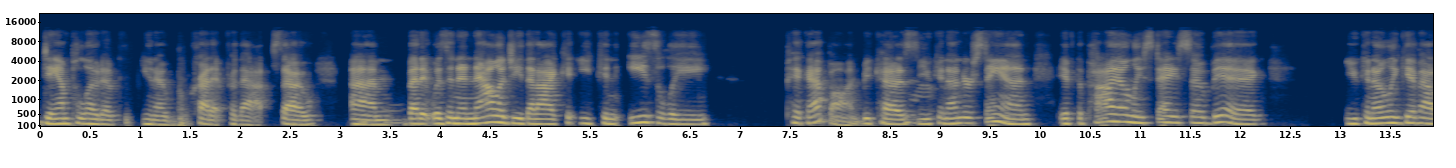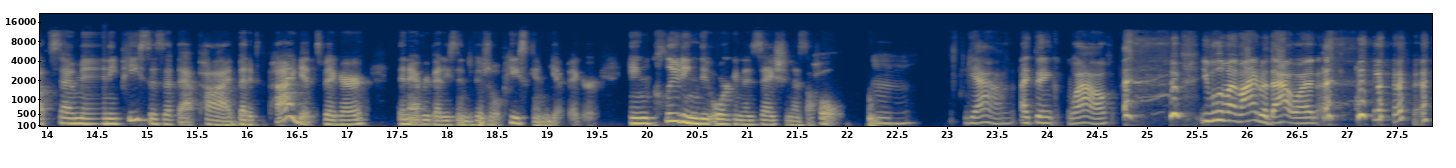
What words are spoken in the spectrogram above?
Dan Pallotta, you know, credit for that. So, um, but it was an analogy that I could, you can easily pick up on because you can understand if the pie only stays so big, you can only give out so many pieces of that pie. But if the pie gets bigger, then everybody's individual piece can get bigger, including the organization as a whole. Mm. Yeah, I think, wow. you blew my mind with that one.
